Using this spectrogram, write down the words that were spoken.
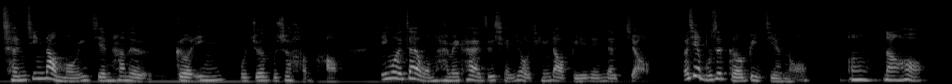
曾经到某一间，它的隔音我觉得不是很好，因为在我们还没开始之前就有听到别人在叫，而且不是隔壁间哦。嗯，然后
